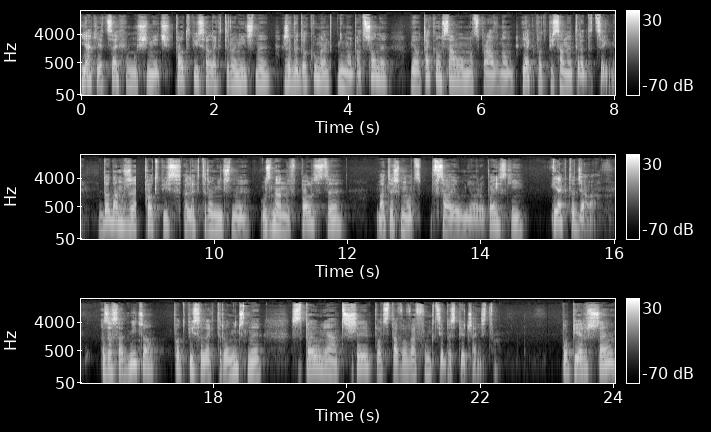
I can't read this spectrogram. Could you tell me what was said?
jakie cechy musi mieć podpis elektroniczny, żeby dokument nim opatrzony miał taką samą moc prawną, jak podpisany tradycyjnie. Dodam, że podpis elektroniczny uznany w Polsce ma też moc w całej Unii Europejskiej. Jak to działa? Zasadniczo podpis elektroniczny spełnia trzy podstawowe funkcje bezpieczeństwa. Po pierwsze,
